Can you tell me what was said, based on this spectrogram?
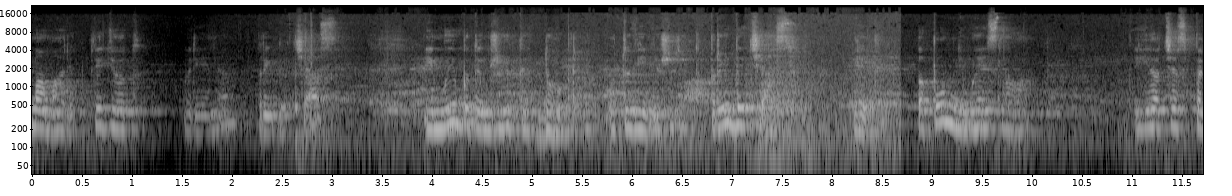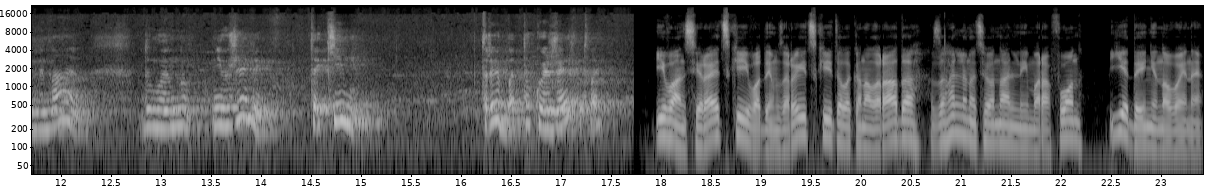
Мама говорить, прийде время, прийде час, і ми будемо жити добре. От увидиш, прийде час. Говорить, попомни мої слова. І я зараз вспоминаю, думаю, ну неужели таким треба такою жертвою? Іван Сірецький, Вадим Зарицький, телеканал Рада, загальнонаціональний марафон. Єдині новини.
